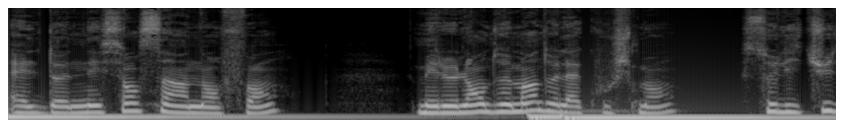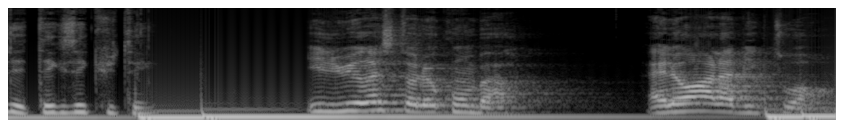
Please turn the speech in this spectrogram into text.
elle donne naissance à un enfant, mais le lendemain de l'accouchement, Solitude est exécutée. Il lui reste le combat. Elle aura la victoire.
